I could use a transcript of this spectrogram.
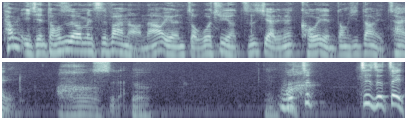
他们以前同事在外面吃饭哦，然后有人走过去，有指甲里面抠一点东西到你菜里，哦，是的，嗯，我这这这在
